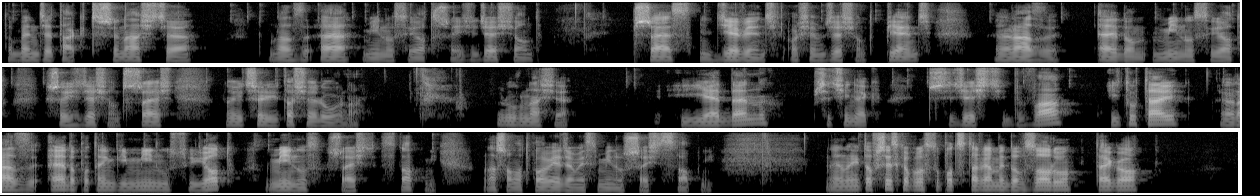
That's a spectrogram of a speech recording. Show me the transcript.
To będzie tak, 13 razy e minus j 60 przez 9,85 razy e do minus j 66. No i czyli to się równa. Równa się 1 przecinek 32 i tutaj razy e do potęgi minus j minus 6 stopni. Naszą odpowiedzią jest minus 6 stopni. No i to wszystko po prostu podstawiamy do wzoru tego,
